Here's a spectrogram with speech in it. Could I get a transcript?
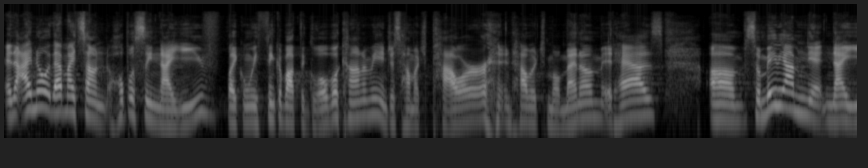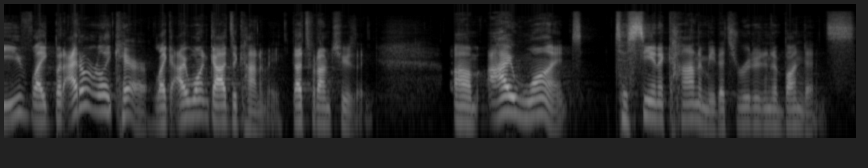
and I know that might sound hopelessly naive, like when we think about the global economy and just how much power and how much momentum it has. Um, so maybe I'm naive, like, but I don't really care. Like, I want God's economy. That's what I'm choosing. Um, I want to see an economy that's rooted in abundance.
